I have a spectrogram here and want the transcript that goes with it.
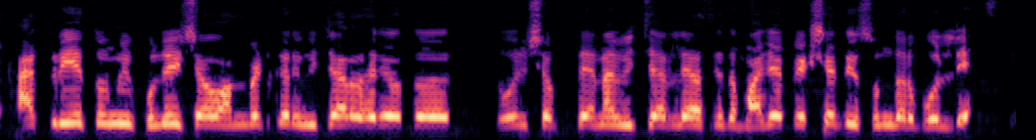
खात्री आहे तुम्ही फुले शाहू आंबेडकर विचारधारेवर दोन शब्द यांना विचारले असते तर माझ्यापेक्षा ते सुंदर बोलले असते.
